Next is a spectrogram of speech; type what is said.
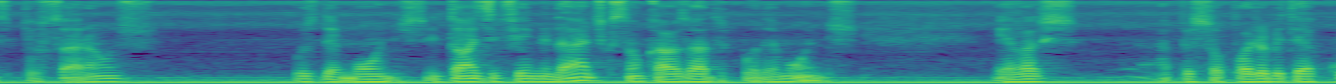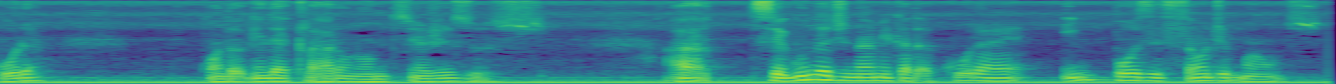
expulsarão os, os demônios. Então as enfermidades que são causadas por demônios, elas a pessoa pode obter a cura quando alguém declara o nome do Senhor Jesus. A segunda dinâmica da cura é imposição de mãos.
